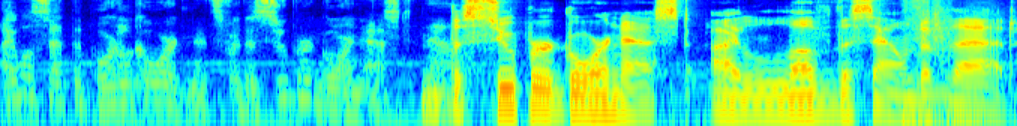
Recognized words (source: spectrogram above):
I will set the portal coordinates for the super gore nest now. The Super Gore Nest. I love the sound of that.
